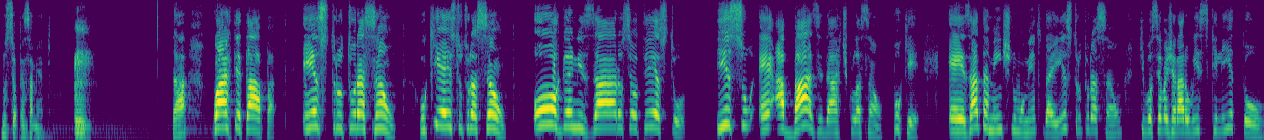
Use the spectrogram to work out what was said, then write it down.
no seu pensamento. Tá? Quarta etapa, estruturação. O que é estruturação? Organizar o seu texto. Isso é a base da articulação. Por quê? É exatamente no momento da estruturação que você vai gerar o esqueleto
